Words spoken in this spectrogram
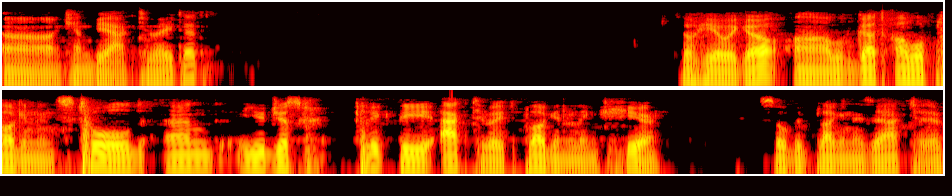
uh, can be activated. So here we go. Uh, we've got our plugin installed and you just click the activate plugin link here. So the plugin is active.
